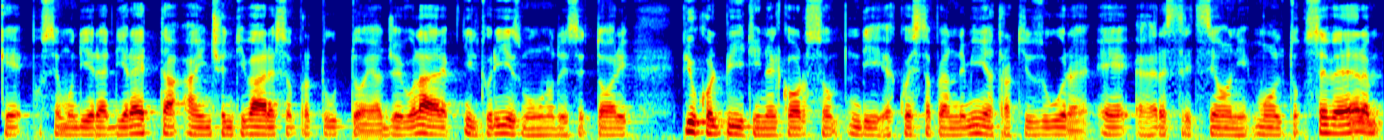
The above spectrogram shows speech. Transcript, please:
che possiamo dire diretta a incentivare soprattutto e agevolare il turismo, uno dei settori più colpiti nel corso di eh, questa pandemia tra chiusure e eh, restrizioni molto severe.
